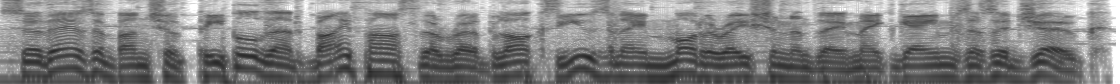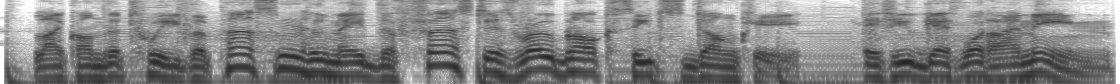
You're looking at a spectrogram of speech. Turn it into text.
So there's a bunch of people that bypass the Roblox username moderation and they make games as a joke, like on the tweet the person who made the first is Roblox eats donkey. If you get what I mean,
